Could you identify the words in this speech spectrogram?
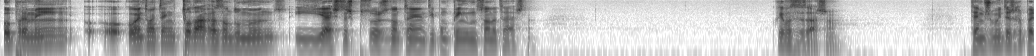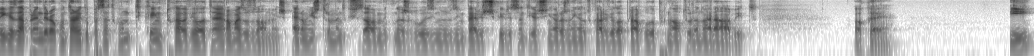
ou para mim, ou, ou, então eu tenho toda a razão do mundo e estas pessoas não têm tipo um pingo de noção da testa. O que é que vocês acham? Temos muitas raparigas a aprender ao contrário do passado quando quem tocava viola terra eram mais os homens. Era um instrumento que se usava muito nas ruas e nos impérios de Espírito Santo e as senhoras não iam tocar viola para a rua porque na altura não era hábito. Ok. E?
